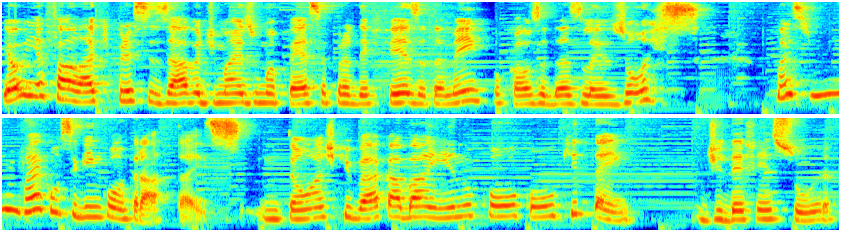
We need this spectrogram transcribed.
Eu ia falar que precisava de mais uma peça para defesa também, por causa das lesões, mas não vai conseguir encontrar, Thais. Então acho que vai acabar indo com, com o que tem de defensora.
